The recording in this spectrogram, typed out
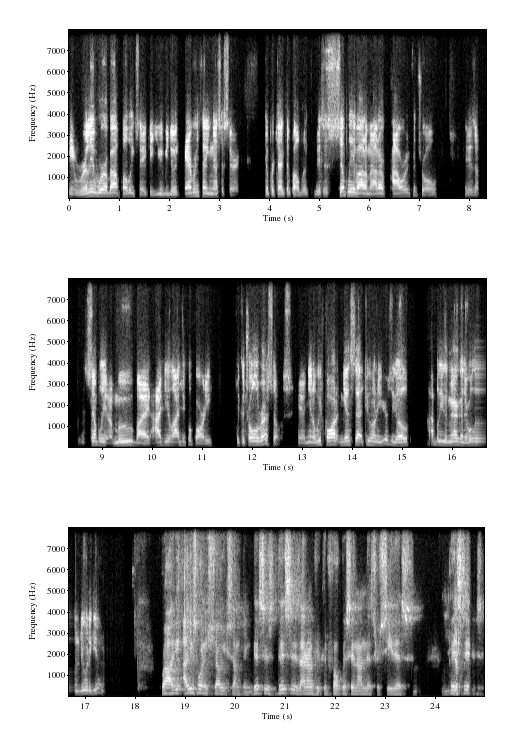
it really were about public safety, you'd be doing everything necessary to protect the public. This is simply about a matter of power and control. It is a simply a move by an ideological party to control the rest of us. And you know, we fought against that 200 years ago. I believe Americans are willing to do it again. Well, I, I just want to show you something. This is this is I don't know if you could focus in on this or see this. This yep. is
